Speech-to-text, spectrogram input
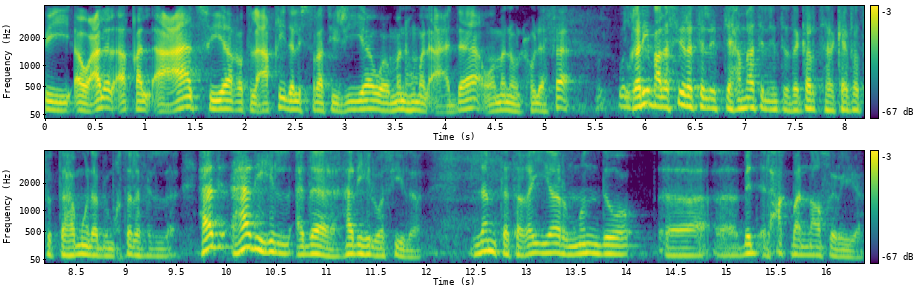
في أو على الأقل أعاد صياغة العقيدة الاستراتيجية ومن هم الأعداء ومن هم الحلفاء. والغريب على سيرة الاتهامات اللي أنت ذكرتها كيف تتهمون بمختلف ال... هذه هذه الأداة هذه الوسيلة لم تتغير منذ آه، آه، بدء الحقبة الناصرية.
